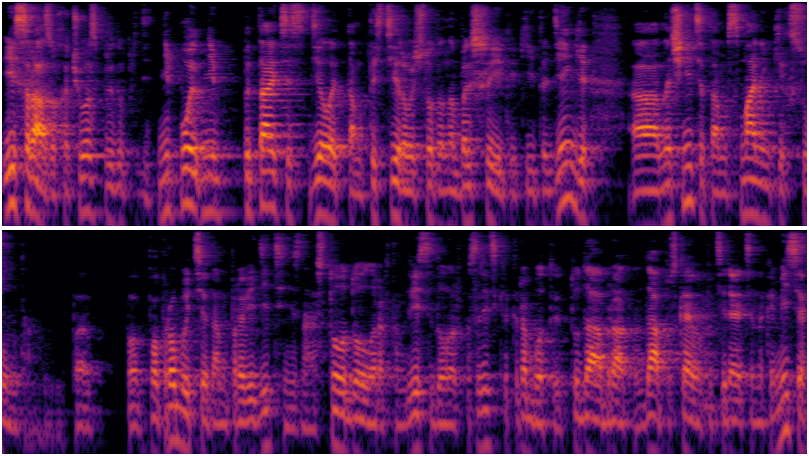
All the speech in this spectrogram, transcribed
И сразу хочу вас предупредить, не, по, не пытайтесь делать там, тестировать что-то на большие какие-то деньги, а, начните там с маленьких сумм, там, по, по, попробуйте там проведите, не знаю, 100 долларов, там 200 долларов, посмотрите, как работает, туда-обратно, да, пускай вы потеряете на комиссиях,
